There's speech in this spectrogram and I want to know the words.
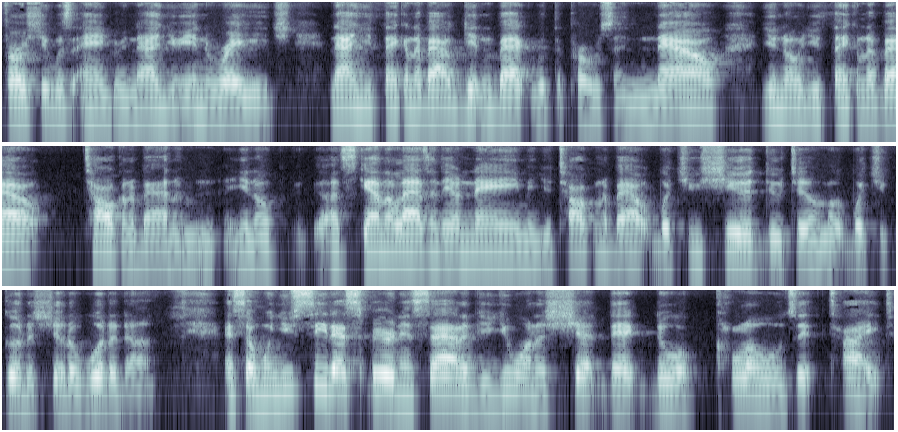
First, you was angry. Now you're enraged. Now you're thinking about getting back with the person. Now, you know, you're thinking about talking about them, you know, uh, scandalizing their name, and you're talking about what you should do to them, or what you could have, should have, would have done. And so when you see that spirit inside of you, you want to shut that door, close it tight,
